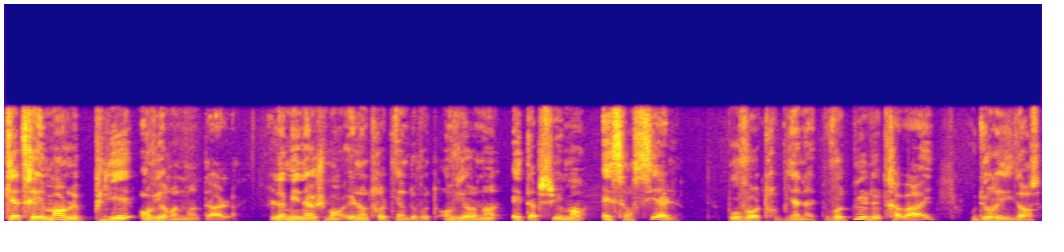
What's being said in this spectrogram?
Quatrièmement, le pilier environnemental. L'aménagement et l'entretien de votre environnement est absolument essentiel pour votre bien-être. Votre lieu de travail ou de résidence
